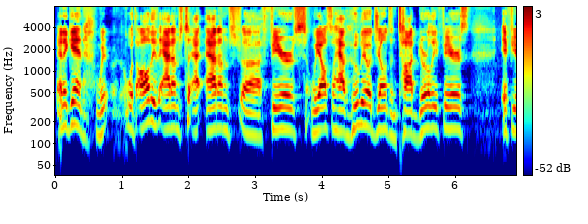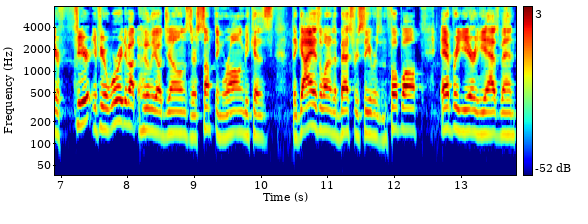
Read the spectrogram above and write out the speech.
And again, we, with all these Adams Adams uh, fears, we also have Julio Jones and Todd Gurley fears if you're fear, if you're worried about Julio Jones, there's something wrong because the guy is one of the best receivers in football. Every year he has been.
